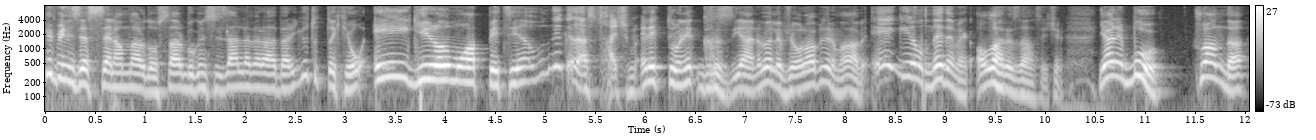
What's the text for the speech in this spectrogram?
Hepinize selamlar dostlar. Bugün sizlerle beraber YouTube'daki o e-girl muhabbeti ya ne kadar saçma. Elektronik kız yani böyle bir şey olabilir mi abi? E-girl ne demek Allah rızası için? Yani bu şu anda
